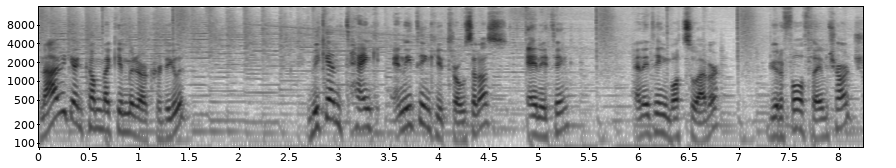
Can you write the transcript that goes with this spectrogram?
Now we can come back in with our Credility. We can tank anything he throws at us. Anything. Anything whatsoever. Beautiful flame charge.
